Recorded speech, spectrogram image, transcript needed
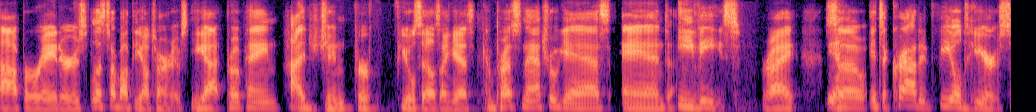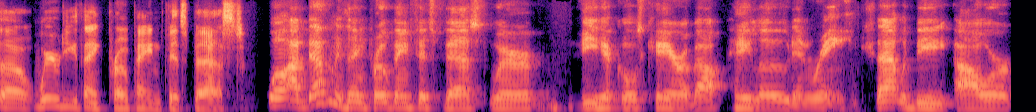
operators, let's talk about the alternatives. You got propane, hydrogen for fuel cells, I guess, compressed natural gas, and EVs, right? Yeah. So it's a crowded field here. So where do you think propane fits best? Well, I definitely think propane fits best where vehicles care about payload and range. That would be our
